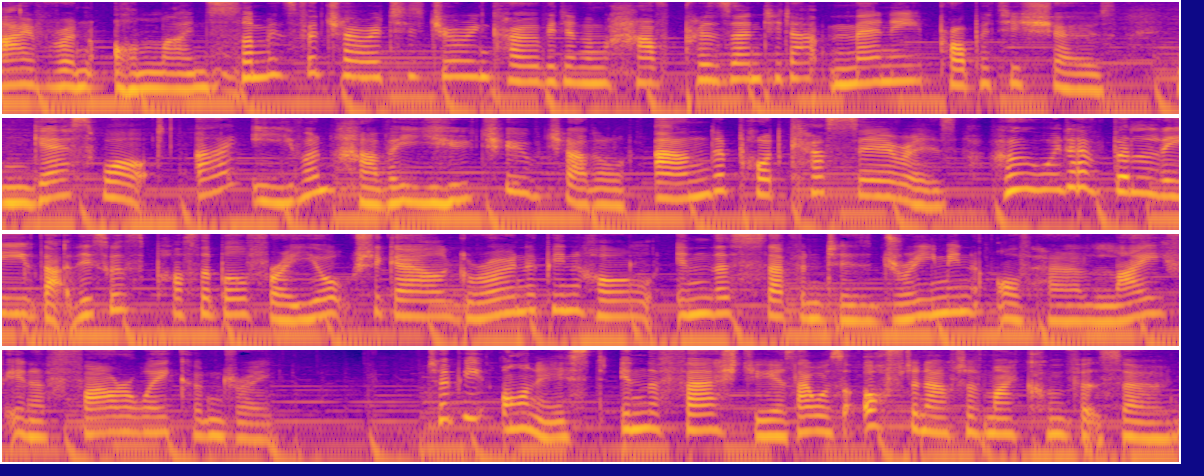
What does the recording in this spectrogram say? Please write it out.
I've run online summits for charities during COVID and have presented at many property shows. And guess what? I even have a YouTube channel and a podcast series. Who would have believed that this was possible for a Yorkshire girl growing up in Hull in the 70s, dreaming of her life in a faraway country? To be honest, in the first years, I was often out of my comfort zone.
